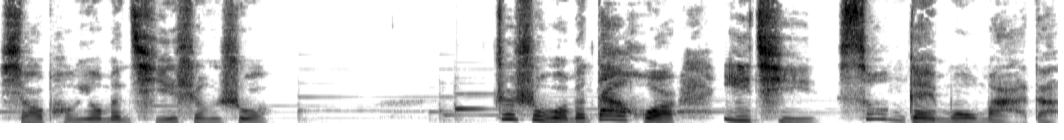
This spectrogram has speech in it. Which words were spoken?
小朋友们齐声说：“这是我们大伙儿一起送给木马的。”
